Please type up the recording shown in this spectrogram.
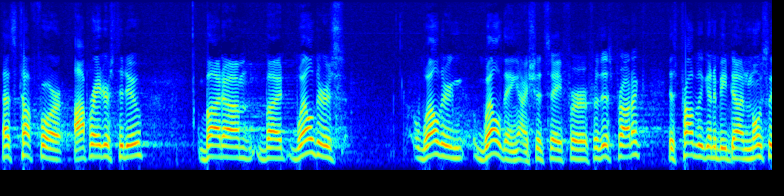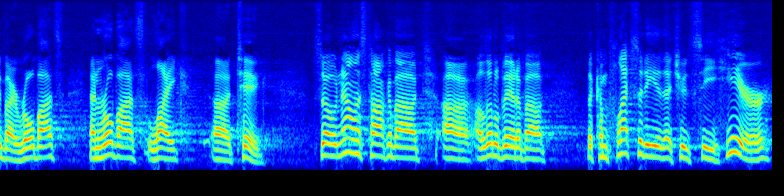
that's tough for operators to do, but, um, but welders, welding, welding, I should say, for, for this product is probably going to be done mostly by robots, and robots like uh, TIG. So now let's talk about uh, a little bit about the complexity that you'd see here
